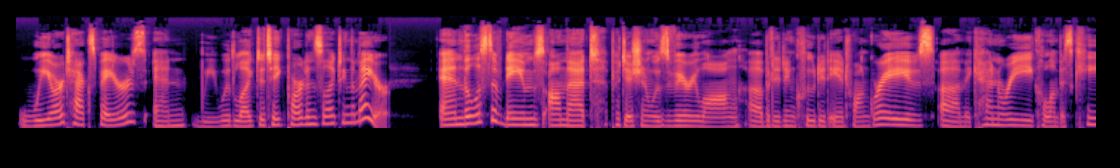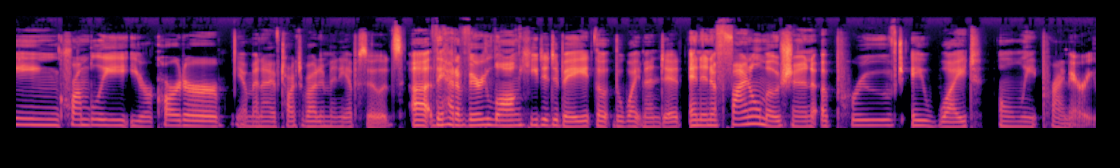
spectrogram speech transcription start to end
we are taxpayers and we would like to take part in selecting the mayor. And the list of names on that petition was very long, uh, but it included Antoine Graves, uh, McHenry, Columbus King, Crumbly, E.R. Carter, know, men I have talked about in many episodes. Uh, they had a very long, heated debate, the, the white men did, and in a final motion approved a white only primary.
